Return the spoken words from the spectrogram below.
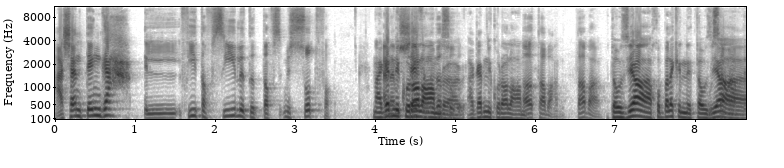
عشان تنجح ال... في تفصيلة التفصيل مش صدفة. أنا عجبني مش كورال عمرو. عجبني كورال عمرو. آه طبعا طبعا. توزيع خد بالك إن التوزيع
